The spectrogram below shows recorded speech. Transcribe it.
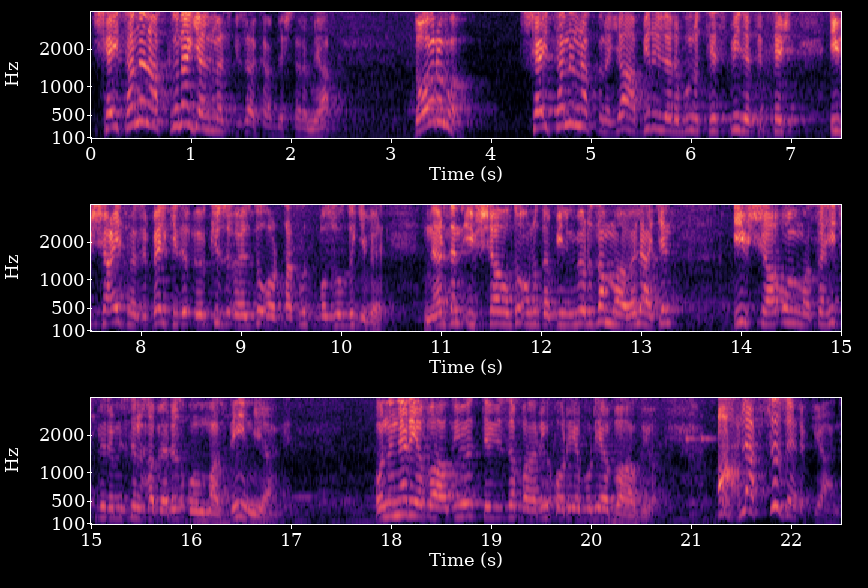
Şeytanın aklına gelmez güzel kardeşlerim ya. Doğru mu? Şeytanın aklına ya birileri bunu tespit edip teş- ifşa etmesi belki de öküz öldü ortaklık bozuldu gibi. Nereden ifşa oldu onu da bilmiyoruz ama ve lakin ifşa olmasa hiçbirimizin haberi olmaz değil mi yani? Onu nereye bağlıyor? Devize bağlıyor, oraya buraya bağlıyor. Ahlaksız herif yani.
